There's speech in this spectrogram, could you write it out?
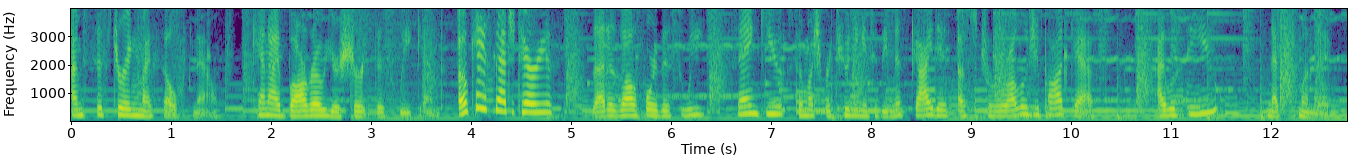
I'm sistering myself now. Can I borrow your shirt this weekend? Okay, Sagittarius, that is all for this week. Thank you so much for tuning into the Miss Guided Astrology Podcast. I will see you next Monday.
